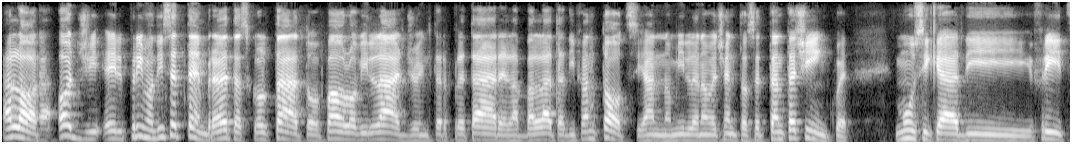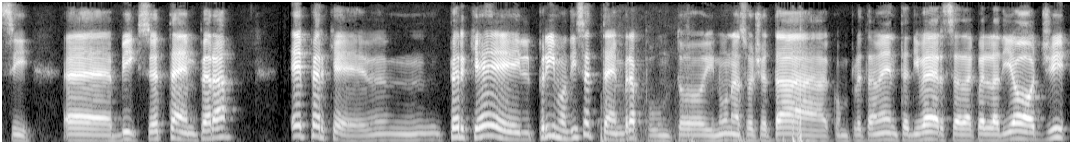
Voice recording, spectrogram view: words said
Allora, oggi è il primo di settembre, avete ascoltato Paolo Villaggio interpretare la ballata di Fantozzi, anno 1975, musica di Frizzi, eh, Bix e Tempera. E perché? Mm, Perché il primo di settembre, appunto, in una società completamente diversa da quella di oggi,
